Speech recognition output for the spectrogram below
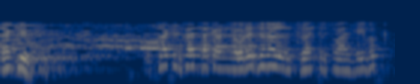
Thank you. The track, in fact, like an original Gruntel Ismail Haybook.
